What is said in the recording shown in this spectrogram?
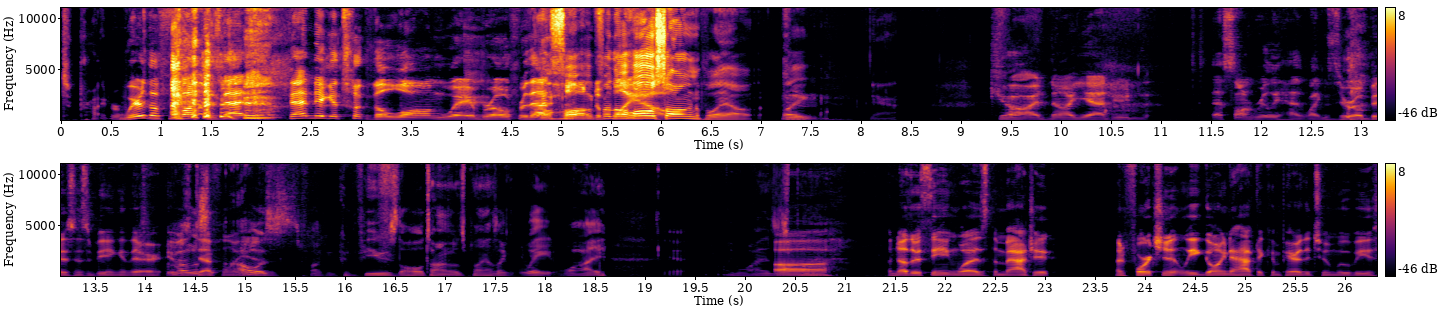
To Pride Rock. Where the fuck is that? That nigga took the long way, bro, for that the whole, song to for play the whole out. song to play out. Like, Mm, yeah. God, no, yeah, dude. That song really had like zero business being in there. It I was, was, definitely. I it. was fucking confused the whole time it was playing. I was like, wait, why? Yeah. Like, why is this Uh, playing? another thing was the magic. Unfortunately, going to have to compare the two movies,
